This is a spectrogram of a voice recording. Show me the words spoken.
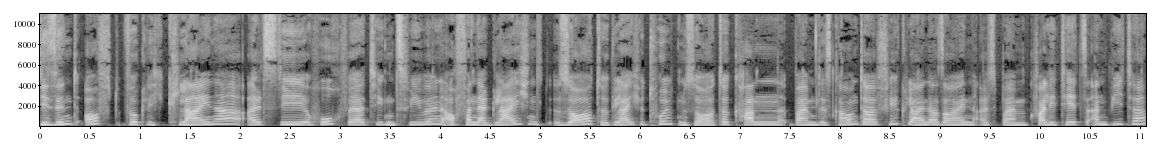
die sind oft wirklich kleiner als die hochwertigen Zwiebeln. Auch von der gleichen Sorte, gleiche Tulpensorte kann beim Discounter viel kleiner sein als beim Qualitätsanbieter.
